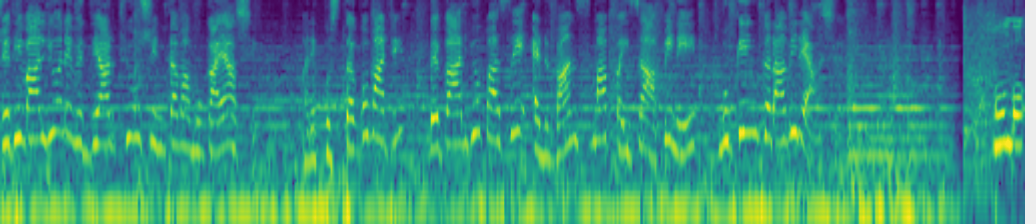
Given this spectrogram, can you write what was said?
જેથી વાલીઓ અને વિદ્યાર્થીઓ ચિંતામાં મુકાયા છે. અને પુસ્તકો માટે વેપારીઓ પાસે એડવાન્સમાં પૈસા આપીને બુકિંગ કરાવી રહ્યા છે હું બો-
